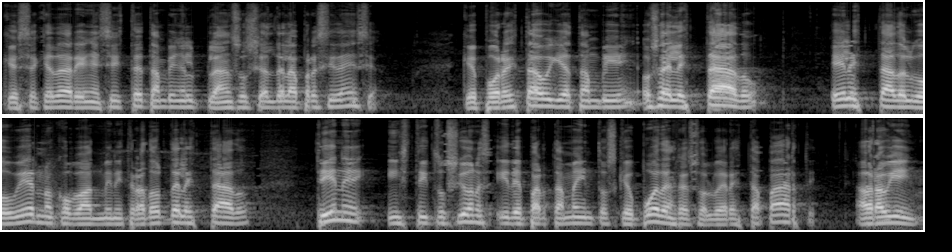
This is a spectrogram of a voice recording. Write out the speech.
que se quedarían, existe también el plan social de la presidencia, que por esta vía también, o sea, el Estado, el Estado, el gobierno como administrador del Estado, tiene instituciones y departamentos que pueden resolver esta parte. Ahora bien,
